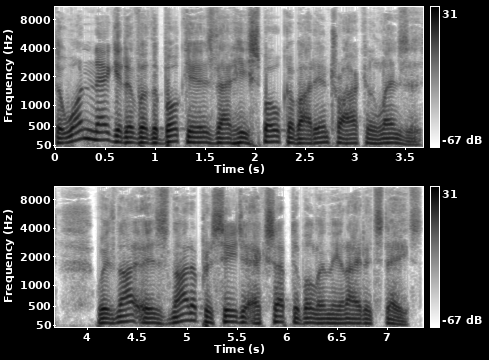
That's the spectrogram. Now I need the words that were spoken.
the one negative of the book is that he spoke about intraocular lenses, which not, is not a procedure acceptable in the United States.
